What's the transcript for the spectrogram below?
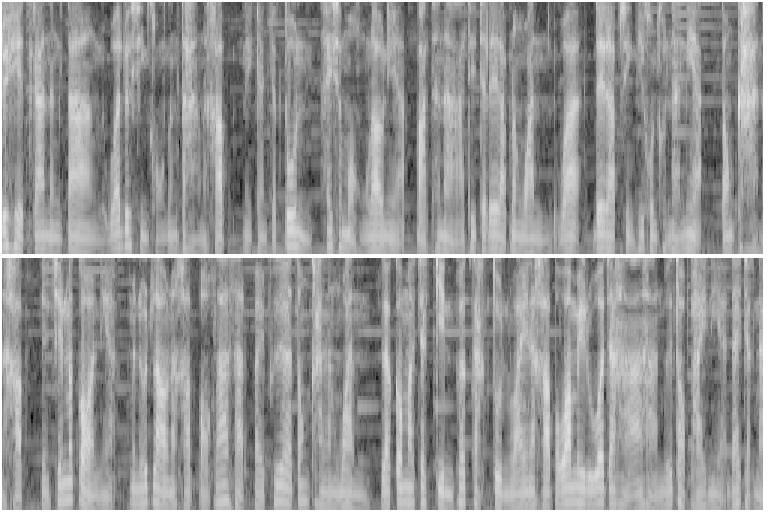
ด้วยเหตุการณ์ต่างๆ หรือว่าด้วยสิ่งของต่างๆนะครับ ในการกระตุ้นให้สมองของเราเนี่ยปรารถนาที่จะได้รับรางวัล หรือว่าได้รับสิ่งที่คนคนนั้นเนี่ย ต้องการนะครับ อย่างเช่นเมื่อก่อนเนี่ยมนุษย์เรานะครับออกล่าสัตว์ไปเพื่อต้องการรางวัล แล้วก็มักจะกินเพื่อกักตุนไว้นะครับ เพราะว่าไม่รู้ว่าจะหาอาหารมื้อต่อไปเนี่ยได้จากไหน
